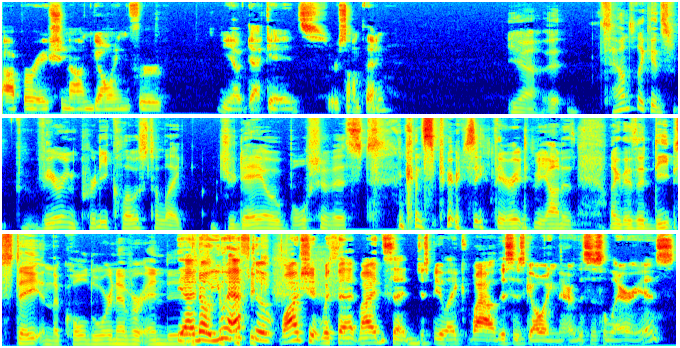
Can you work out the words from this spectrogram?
operation ongoing for you know decades or something. Yeah, it sounds like it's veering pretty close to like Judeo Bolshevist conspiracy theory, to be honest. Like, there's a deep state and the Cold War never ended. Yeah, no, you have to watch it with that mindset and just be like, wow, this is going there. This is hilarious.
